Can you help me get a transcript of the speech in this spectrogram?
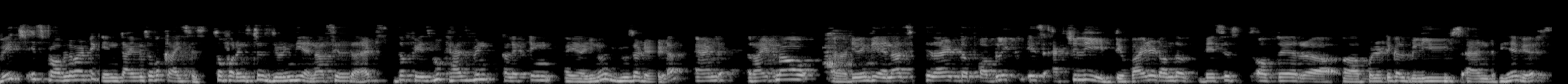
which is problematic in times of a crisis. So, for instance, during the NRC riots, the Facebook has been collecting, uh, you know, user data, and right now uh, during the NRC riot, the public is actually divided on the basis of their uh, uh, political beliefs and behaviors.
